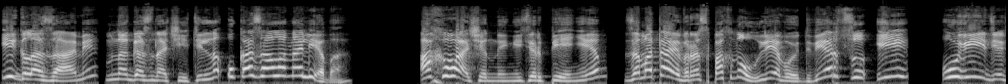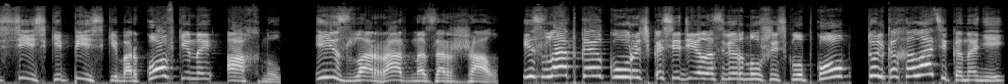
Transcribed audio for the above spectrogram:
И глазами многозначительно указала налево. Охваченный нетерпением, Замотаев распахнул левую дверцу и увидев сиськи-письки Марковкиной, ахнул и злорадно заржал. И сладкая курочка сидела, свернувшись клубком, только халатика на ней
